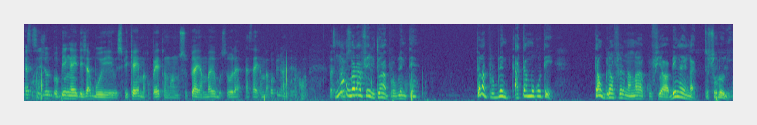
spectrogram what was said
est-ce que ce jour obenga ye déjà boye ospika ye mako peut-être mwa mosusu mpe ayamba yo bosolola kasi ayambako mpino na telefone non nga na feri to na problème te to na problème ata moko te Tango grand frère na nga akufi awa benga ye nga tosololi.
